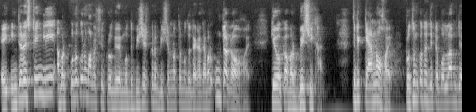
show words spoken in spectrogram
এই ইন্টারেস্টিংলি আবার কোনো কোনো মানসিক রোগের মধ্যে, বিশেষ করে বিষণ্ণতার মধ্যে দেখা যায়, আবার উল্টাটাও হয়। কেউ কেউ আবার বেশি খায়। তো এটা কেন হয়? প্রথম কথা যেটা বললাম যে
